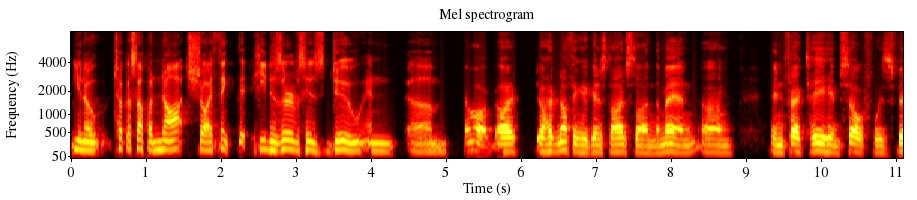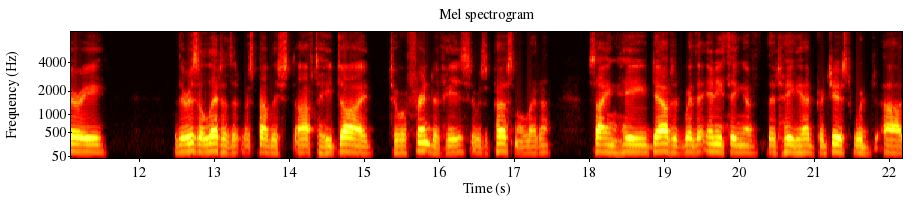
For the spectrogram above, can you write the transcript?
you know, took us up a notch. So I think that he deserves his due. And, um, oh, I, I have nothing against Einstein, the man. Um, in fact, he himself was very, there is a letter that was published after he died to a friend of his. It was a personal letter saying he doubted whether anything of, that he had produced would uh,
